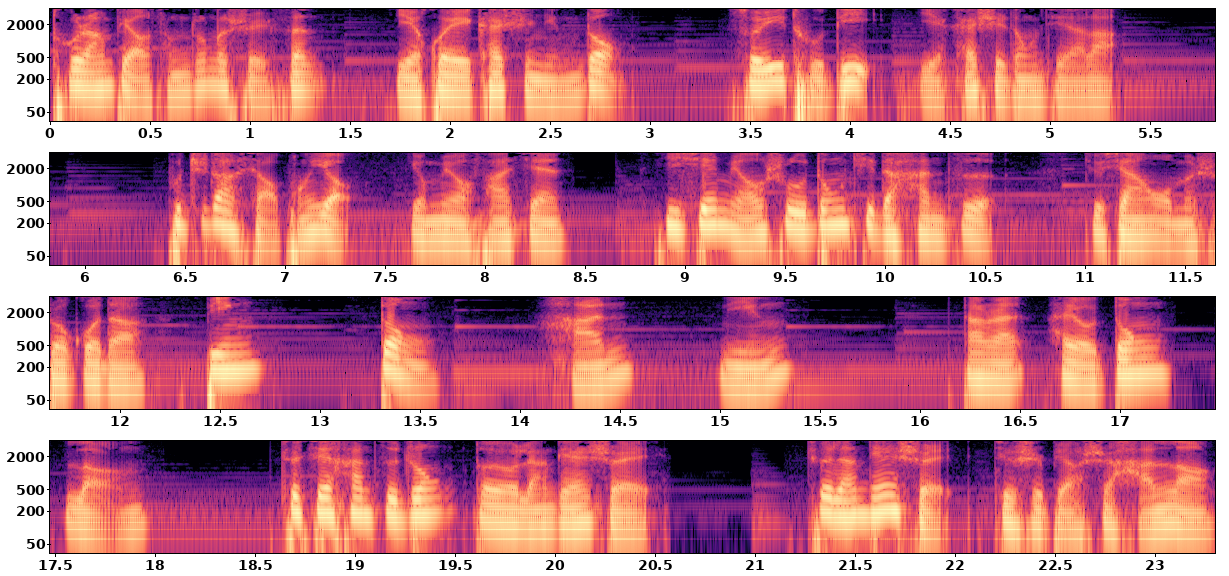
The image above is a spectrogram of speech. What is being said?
土壤表层中的水分也会开始凝冻，所以土地也开始冻结了。不知道小朋友。有没有发现，一些描述冬季的汉字，就像我们说过的冰、冻、寒、凝，当然还有冬、冷，这些汉字中都有两点水，这两点水就是表示寒冷、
